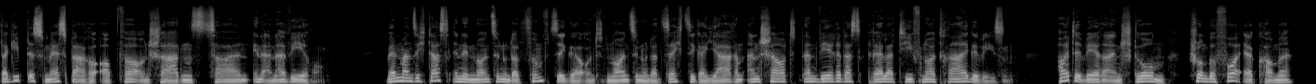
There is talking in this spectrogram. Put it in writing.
Da gibt es messbare Opfer und Schadenszahlen in einer Währung. Wenn man sich das in den 1950er und 1960er Jahren anschaut, dann wäre das relativ neutral gewesen. Heute wäre ein Sturm, schon bevor er komme,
